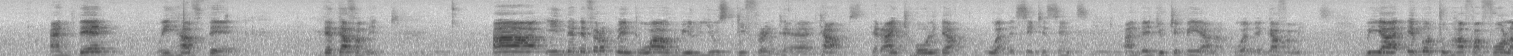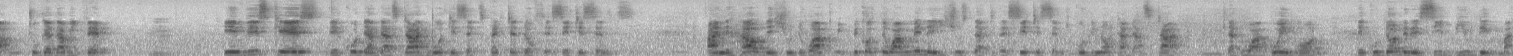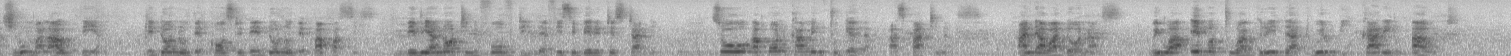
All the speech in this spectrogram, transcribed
and then we have the, the government. Uh, in the development world, we'll use different uh, terms. The right holder, who are the citizens, and the duty bearer, who are the governments. We are able to have a forum together with them. In this case, they could understand what is expected of the citizens and how they should work with, because there were many issues that the citizens could not understand that were going on. They could only receive building mushroom out there. They don't know the cost, they don't know the purposes. They were not involved in the feasibility study. So upon coming together as partners and our donors, we were able to agree that we'll be carrying out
